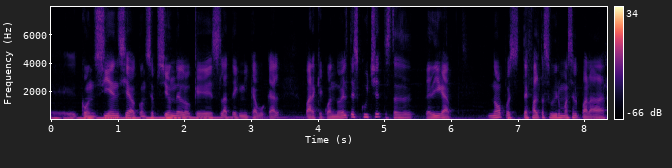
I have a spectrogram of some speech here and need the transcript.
eh, conciencia o concepción de lo que es la técnica vocal para que cuando él te escuche te, te diga, no, pues te falta subir más el paladar.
